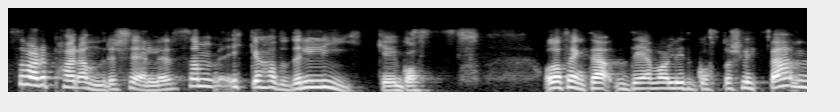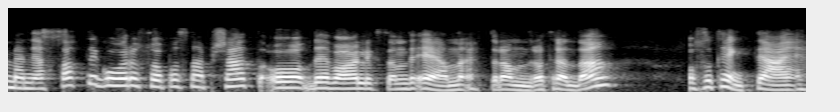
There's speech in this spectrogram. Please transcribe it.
så var det et par andre sjeler som ikke hadde det like godt og da tenkte jeg det var litt godt å slippe, men jeg satt i går og så på Snapchat, og det var liksom det ene etter det andre og tredje. Og så tenkte jeg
